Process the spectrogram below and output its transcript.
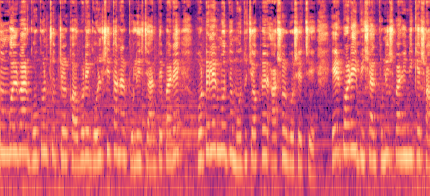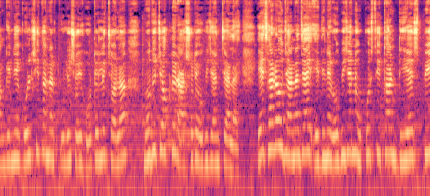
মঙ্গলবার গোপন সূত্রের খবরে গলসি থানার পুলিশ জানতে পারে, হোটেলের মধ্যে মধুচক্রের আসর বসেছে। এরপরেই বিশাল পুলিশ বাহিনীকে সঙ্গে নিয়ে গলসি থানার পুলিশ ওই হোটেলে চলা মধুচক্রের আসরে অভিযান চালায়। এছাড়াও জানা যায়, এদিনের অভিযানে উপস্থিত হন ডিএসপি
